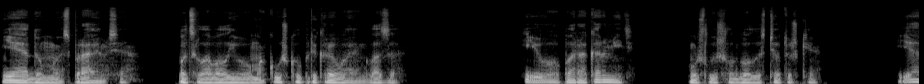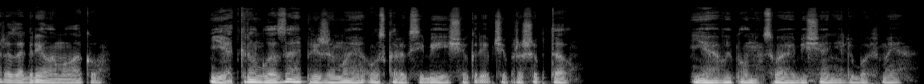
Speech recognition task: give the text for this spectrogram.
«Я думаю, справимся», — поцеловал его макушку, прикрывая глаза. «Его пора кормить», — услышал голос тетушки. Я разогрела молоко. Я открыл глаза и, прижимая Оскара к себе, еще крепче прошептал. «Я выполню свое обещание, любовь моя».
